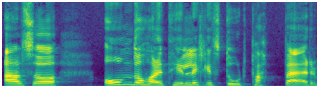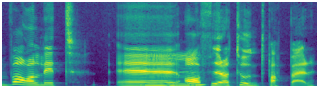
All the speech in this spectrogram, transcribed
Alltså, om du har ett tillräckligt stort papper, vanligt eh, Mm. A4-tunt papper,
